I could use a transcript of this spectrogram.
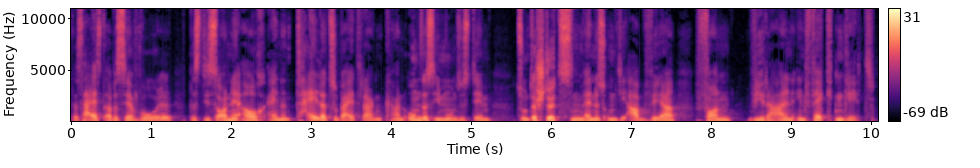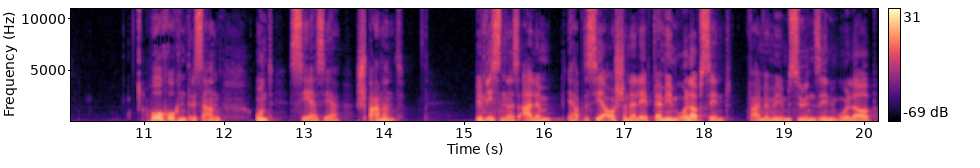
Das heißt aber sehr wohl, dass die Sonne auch einen Teil dazu beitragen kann, um das Immunsystem zu unterstützen, wenn es um die Abwehr von viralen Infekten geht. Hoch, hoch interessant und sehr, sehr spannend. Wir wissen es alle, ihr habt es hier auch schon erlebt, wenn wir im Urlaub sind, vor allem wenn wir im Süden sind im Urlaub,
